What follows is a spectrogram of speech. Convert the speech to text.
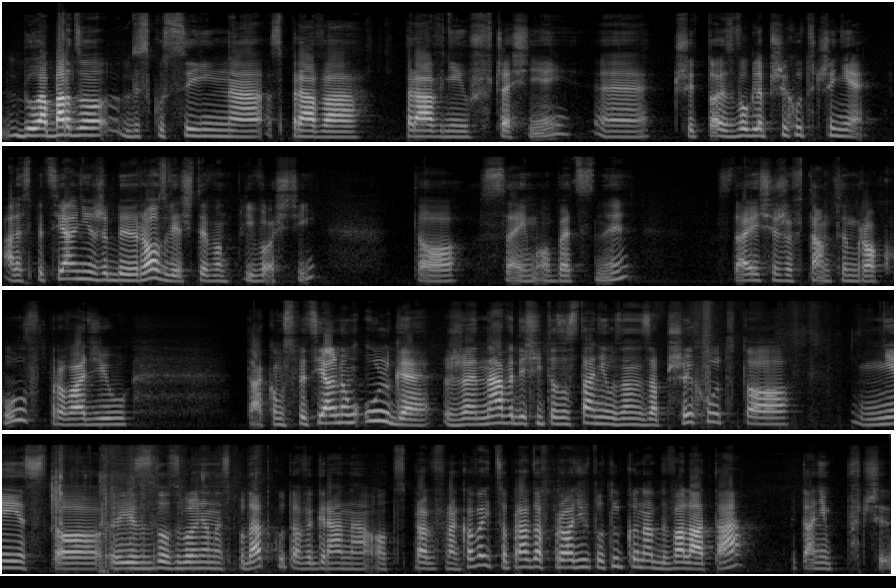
była bardzo dyskusyjna sprawa prawnie już wcześniej, e, czy to jest w ogóle przychód, czy nie. Ale specjalnie, żeby rozwiać te wątpliwości, to Sejm obecny, zdaje się, że w tamtym roku wprowadził taką specjalną ulgę, że nawet jeśli to zostanie uznane za przychód, to nie jest to, jest to zwolnione z podatku, ta wygrana od sprawy frankowej. Co prawda wprowadził to tylko na dwa lata. Pytanie, czy,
